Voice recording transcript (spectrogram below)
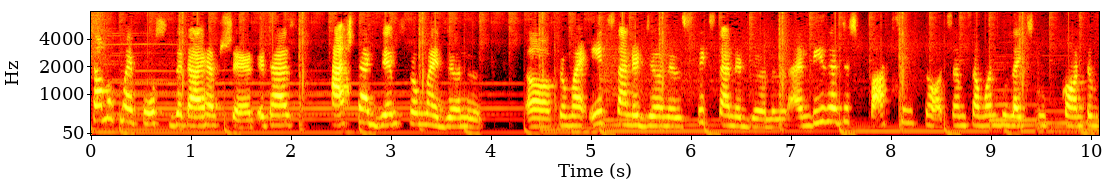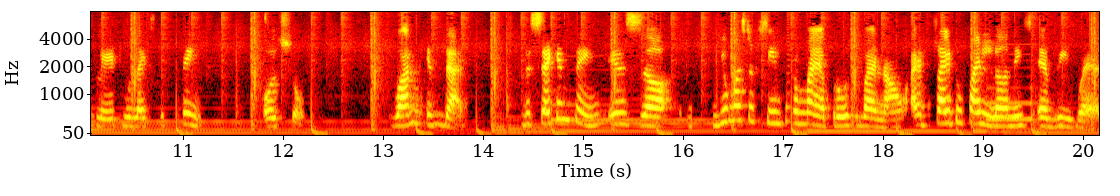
some of my posts that I have shared, it has hashtag gems from my journal, uh, from my 8th standard journal, 6th standard journal. And these are just passing thoughts. I'm someone who likes to contemplate, who likes to think also. One is that. the second thing is uh, you must have seen from my approach by now. I try to find learnings everywhere,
